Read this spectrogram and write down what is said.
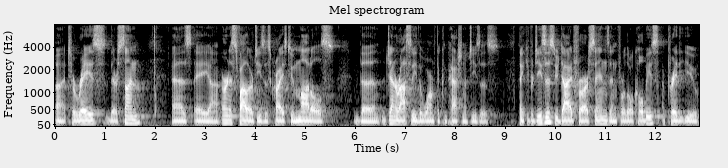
uh, to raise their son as a uh, earnest follower of Jesus Christ who models the generosity, the warmth, the compassion of Jesus. Thank you for Jesus who died for our sins and for little Colby's. I pray that you,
